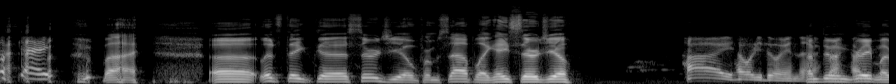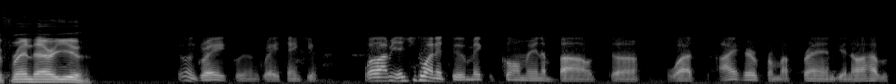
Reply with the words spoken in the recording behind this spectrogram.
Okay. Bye. Uh, let's take uh, Sergio from South Lake. Hey, Sergio. Hi, how are you doing? uh, I'm doing great, my friend. How are you? Doing great, doing great. Thank you. Well, I mean, I just wanted to make a comment about uh, what I heard from a friend. You know, I have a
